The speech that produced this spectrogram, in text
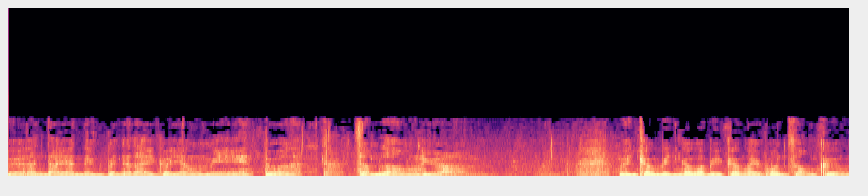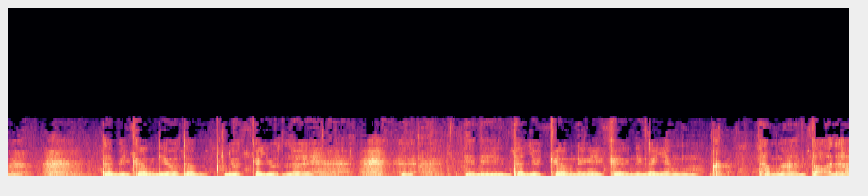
ผื่ออันใดอันหนึ่งเป็นอะไรก็ยังมีตัวสำรองอยู่ เหมือนเครื่องบินเขาก็มีเครื่องไอพ่นสองเครื่อง ถ้ามีเครื่องเดียวถ้าหยุดก็หยุดเลยอันนี้ถ้าหยุดเครื่องหนึ่งอีกเครื่องหนึ่งก็ยังทำงานต่อได้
